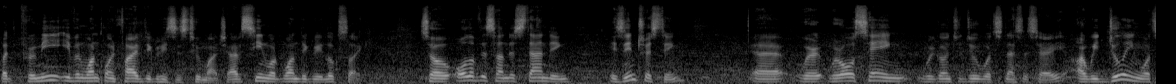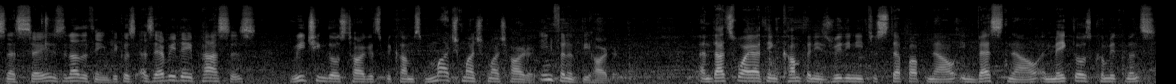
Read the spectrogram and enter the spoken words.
But for me, even 1.5 degrees is too much. I've seen what one degree looks like. So all of this understanding is interesting. Uh, we're, we're all saying we're going to do what's necessary. Are we doing what's necessary is another thing because as every day passes, reaching those targets becomes much, much, much harder, infinitely harder. And that's why I think companies really need to step up now, invest now, and make those commitments.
